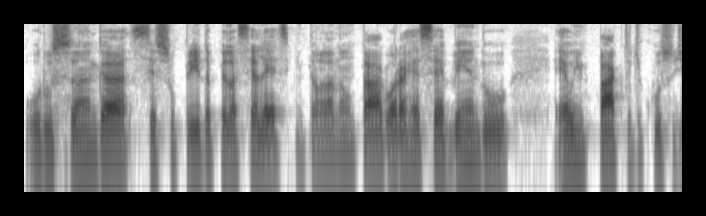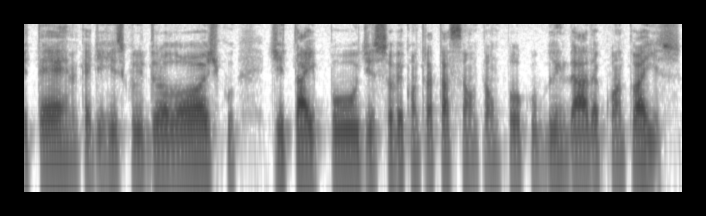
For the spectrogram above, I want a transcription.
Uruçanga ser suprida pela Celesc. Então, ela não está agora recebendo é, o impacto de custo de térmica, de risco hidrológico, de Itaipu, de sobrecontratação. Está um pouco blindada quanto a isso.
